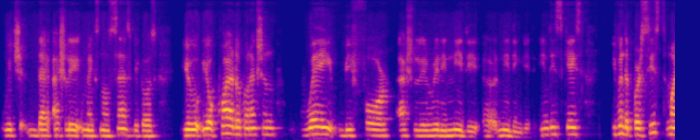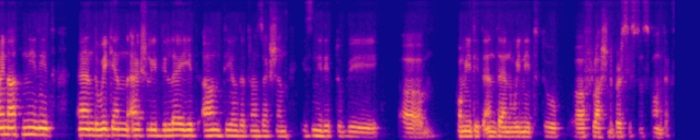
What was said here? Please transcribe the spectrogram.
which that actually makes no sense because you you acquire the connection way before actually really need it, uh, needing it. In this case, even the persist might not need it, and we can actually delay it until the transaction is needed to be um, commit it, and then we need to uh, flush the persistence context.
